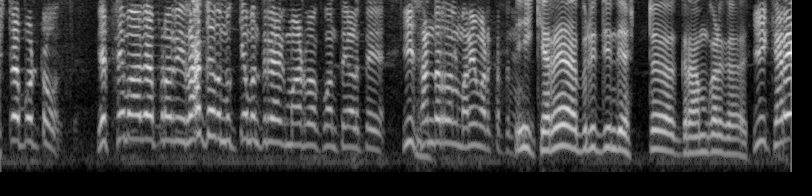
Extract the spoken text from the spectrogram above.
ಇಷ್ಟಪಟ್ಟು ಎಚ್ ಸಿ ಮಾದೇಪ್ಪನವರು ಈ ರಾಜ್ಯದ ಮುಖ್ಯಮಂತ್ರಿಯಾಗಿ ಮಾಡಬೇಕು ಅಂತ ಹೇಳ್ತಿ ಈ ಸಂದರ್ಭದಲ್ಲಿ ಮನವಿ ಮಾಡ್ಕೊತೀನಿ. ಈ ಕೆರೆ ಅಭಿವೃದ್ಧಿಯಿಂದ ಎಷ್ಟು ಗ್ರಾಮಗಳಿಗೆ ಈ ಕೆರೆ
